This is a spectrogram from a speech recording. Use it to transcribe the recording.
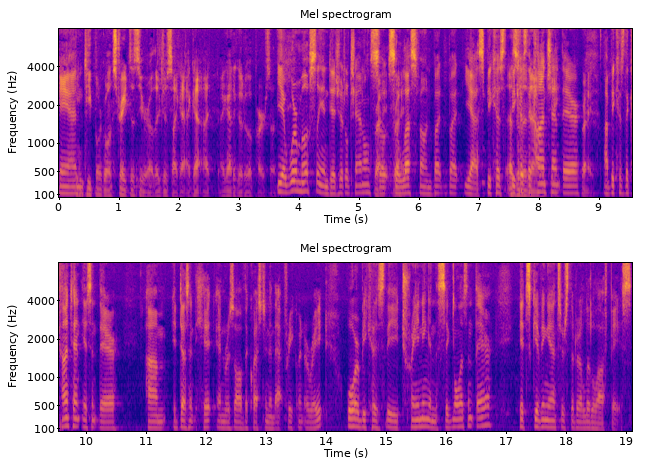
And And people are going straight to zero. They're just like, I got, I, I got to go to a person. yeah, we're mostly in digital channels, so, Right, so right. less phone, but but yes, because As because the analogy, content there, right. uh, because the content isn't there, um, it doesn't hit and resolve the question in that frequent a rate, or because the training and the signal isn't there, it's giving answers that are a little off base.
